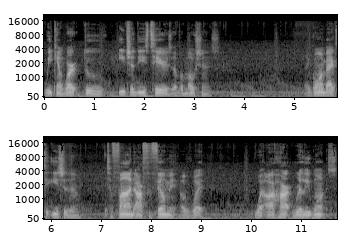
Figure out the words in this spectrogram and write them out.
We can work through each of these tiers of emotions and going back to each of them to find our fulfillment of what what our heart really wants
